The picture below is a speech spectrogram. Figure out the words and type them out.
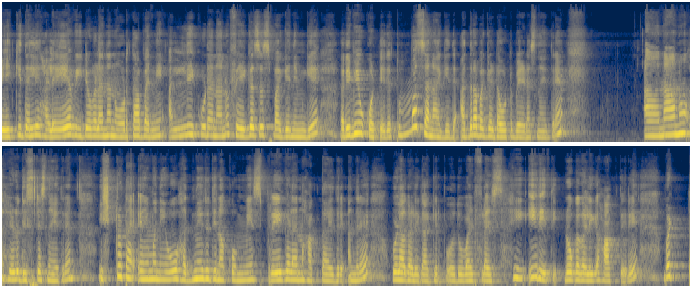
ಬೇಕಿದ್ದಲ್ಲಿ ಹಳೆಯ ವಿಡಿಯೋಗಳನ್ನು ನೋಡ್ತಾ ಬನ್ನಿ. ಅಲ್ಲಿ ಕೂಡ ನಾನು ಫೇಗಸಸ್ ಬಗ್ಗೆ ನಿಮಗೆ ರಿವ್ಯೂ ಕೊಟ್ಟಿದ್ದೆ. ತುಂಬ ಚೆನ್ನಾಗಿದೆ. ಅದರ ಬಗ್ಗೆ ಡೌಟ್ ಬೇಡ, ಸ್ನೇಹಿತರೆ. ನಾನು ಹೇಳೋದಿಷ್ಟೇ ಸ್ನೇಹಿತರೆ, ಇಷ್ಟು ಟೈಮ್ ನೀವು ಹದಿನೈದು ದಿನಕ್ಕೊಮ್ಮೆ ಸ್ಪ್ರೇಗಳನ್ನು ಹಾಕ್ತಾ ಇದ್ರಿ. ಅಂದರೆ ಹುಳಗಳಿಗಾಗಿರ್ಬೋದು ವೈಟ್ ಫ್ಲೈಸ್ ಈ ಈ ರೀತಿ ರೋಗಗಳಿಗೆ ಹಾಕ್ತೀರಿ. ಬಟ್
